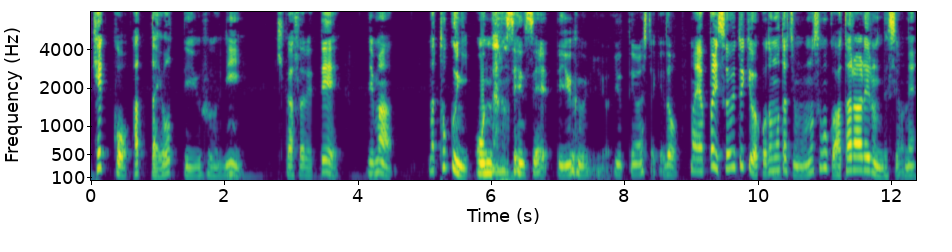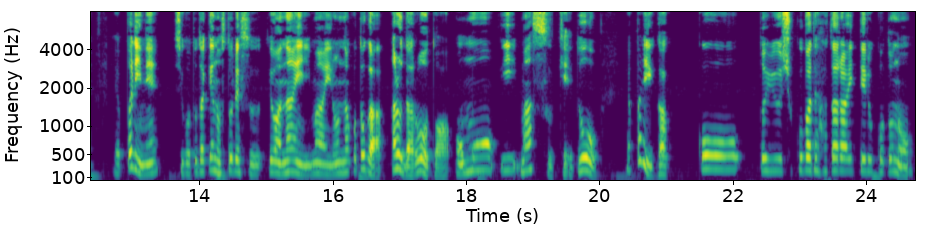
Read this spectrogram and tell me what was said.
結構あったよっていう風に聞かされて、で、まあ、まあ、特に女の先生っていうふうに言ってましたけど、まあ、やっぱりそういう時は子供たちもものすごく当たられるんですよね。やっぱりね、仕事だけのストレスではない、まあ、いろんなことがあるだろうとは思いますけど、やっぱり学校という職場で働いてることの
